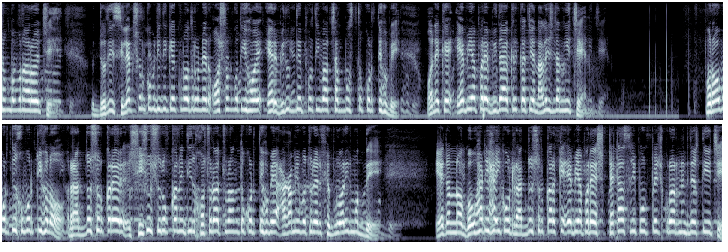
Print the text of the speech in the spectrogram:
সম্ভাবনা রয়েছে। যদি সিলেকশন কমিটি থেকে কোনো ধরনের অসঙ্গতি হয়, এর বিরুদ্ধে প্রতিবাদ সাব্যস্ত করতে হবে। অনেকে এ ব্যাপারে বিধায়কের কাছে নালিশ জানিয়েছেন। পরবর্তী খবরটি হলো, রাজ্য সরকারের শিশু সুরক্ষা নীতির খসড়া চূড়ান্ত করতে হবে আগামী বছরের ফেব্রুয়ারির মধ্যে। এজন্য গৌহাটি হাইকোর্ট রাজ্য সরকারকে এ ব্যাপারে স্ট্যাটাস রিপোর্ট পেশ করার নির্দেশ দিয়েছে।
